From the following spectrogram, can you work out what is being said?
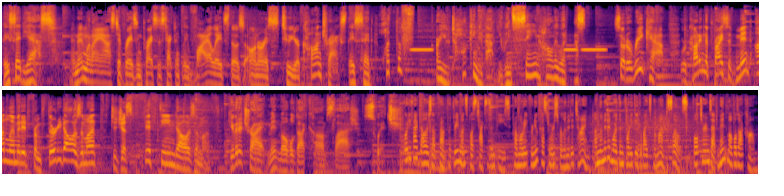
They said yes. And then when I asked if raising prices technically violates those onerous two year contracts, they said, What the f are you talking about, you insane Hollywood ass? So to recap, we're cutting the price of Mint Unlimited from $30 a month to just $15 a month. Give it a try at mintmobile.com slash switch. $45 upfront for three months plus taxes and fees. Promo rate for new customers for limited time. Unlimited more than 40 gigabytes per month. Slows. Full terms at mintmobile.com.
